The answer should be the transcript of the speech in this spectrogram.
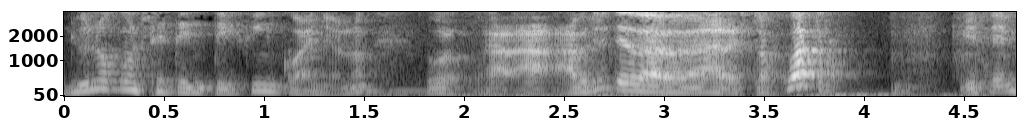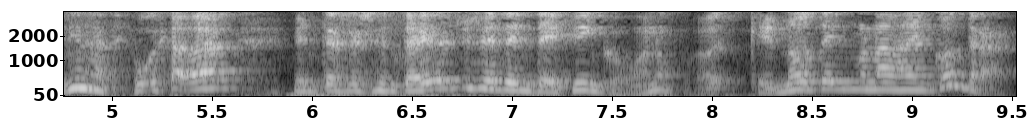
y uno con 75 años, ¿no? Bueno, pues a, ver si te da dar estos cuatro. Y mira, te voy a dar entre 68 y 75. Bueno, que no tengo nada en contra,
